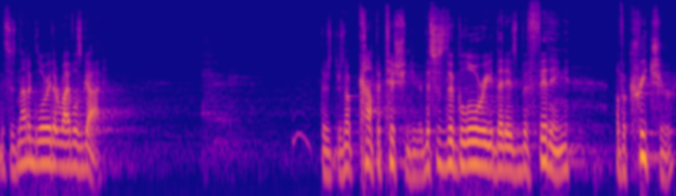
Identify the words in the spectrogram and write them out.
This is not a glory that rivals God. There's, there's no competition here. This is the glory that is befitting of a creature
